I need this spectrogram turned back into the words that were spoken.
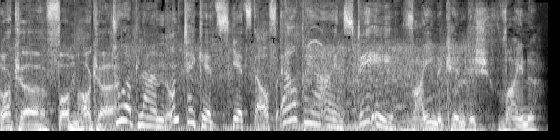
Rocker vom Hocker. Tourplan und Tickets jetzt auf rpr1.de. Weine kenn dich, Weine.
